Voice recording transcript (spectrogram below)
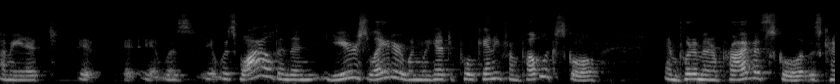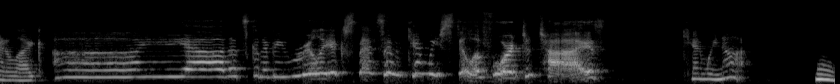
i mean it it it, it was it was wild and then years later when we had to pull kenny from public school and put him in a private school it was kind of like uh yeah that's going to be really expensive can we still afford to tithe can we not Hmm.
